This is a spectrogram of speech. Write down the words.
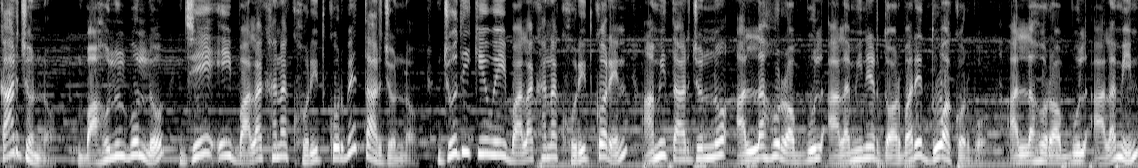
কার জন্য? বাহলুল বলল, যে এই বালাখানা খরিদ করবে তার জন্য। যদি কেউ এই বালাখানা খরিদ করেন, আমি তার জন্য আল্লাহ রব্বুল আলামিনের দরবারে দোয়া করব। আল্লাহ রব্বুল আলামিন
